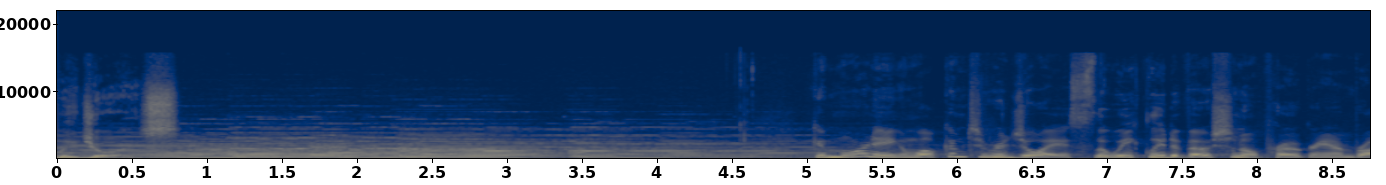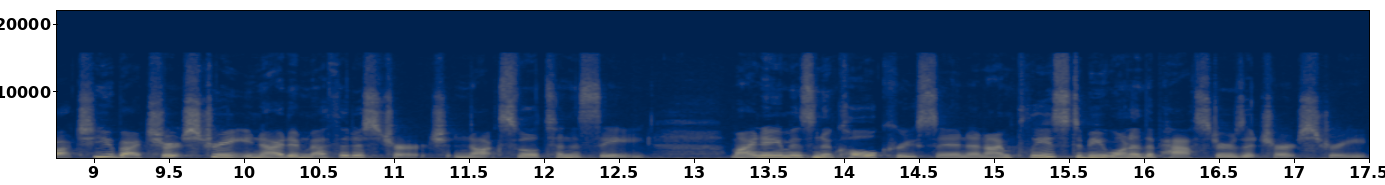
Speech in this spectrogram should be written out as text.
Rejoice. Good morning and welcome to Rejoice, the weekly devotional program brought to you by Church Street United Methodist Church in Knoxville, Tennessee. My name is Nicole Krewson and I'm pleased to be one of the pastors at Church Street.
